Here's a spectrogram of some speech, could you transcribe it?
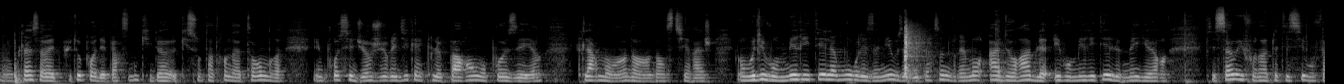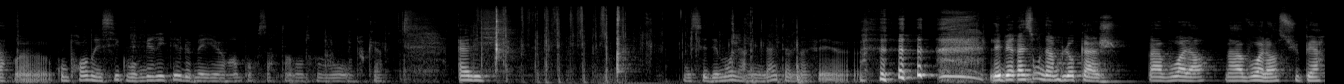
Donc là, ça va être plutôt pour des personnes qui, sont en train d'attendre une procédure juridique avec le parent opposé, hein, clairement, hein, dans, ce tirage. On vous dit, vous méritez l'amour, les amis, vous avez des personnes vraiment adorables et vous méritez le meilleur. C'est ça où il faudra peut-être ici vous faire euh, comprendre ici que vous méritez le meilleur, hein, pour certains d'entre vous en tout cas. Allez, Décidément, la ring light, elle m'a fait euh, libération d'un blocage. Bah voilà, bah voilà, super.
